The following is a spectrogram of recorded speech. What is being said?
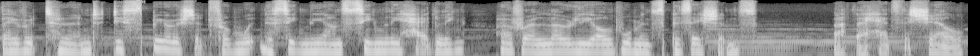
They returned, dispirited from witnessing the unseemly haggling over a lowly old woman's possessions, but they had the shell.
